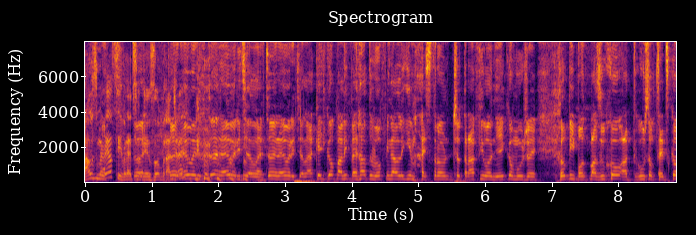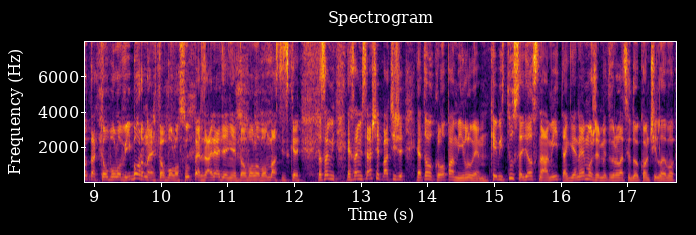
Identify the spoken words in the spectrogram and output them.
Mali sme viac tých vrecov zobrať, to, je to je neuveriteľné, to je neuveriteľné. A keď kopali penaltu vo finále Ligy majstrov, čo trafilo niekomu, že chlpí pod pazuchou a kúsok cecko, tak to bolo výborné, to bolo super zariadenie, to bolo bombastické. To sa mi, ja sa mi strašne páči, že ja toho klopa milujem. Keby tu sedel s nami, tak ja nemôžeme tú reláciu dokončiť, lebo,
